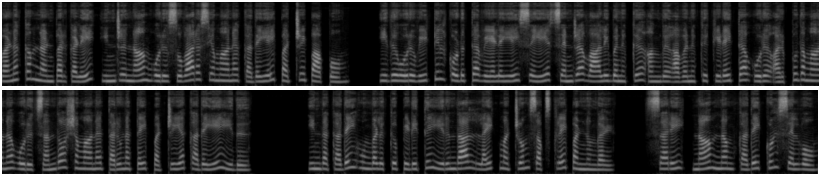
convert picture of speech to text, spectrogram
வணக்கம் நண்பர்களே இன்று நாம் ஒரு சுவாரஸ்யமான கதையை பற்றி பார்ப்போம். இது ஒரு வீட்டில் கொடுத்த வேலையை செய்ய சென்ற வாலிபனுக்கு அங்கு அவனுக்கு கிடைத்த ஒரு அற்புதமான ஒரு சந்தோஷமான தருணத்தை பற்றிய கதையே இது. இந்த கதை உங்களுக்கு பிடித்து இருந்தால் லைக் மற்றும் சப்ஸ்கிரைப் பண்ணுங்கள். சரி நாம் நம் கதைக்குள் செல்வோம்.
